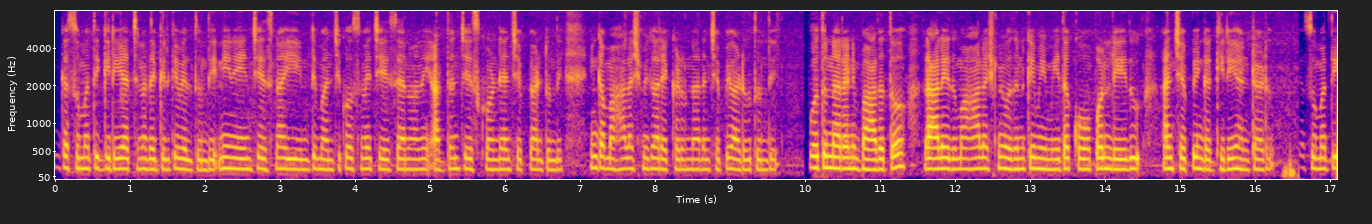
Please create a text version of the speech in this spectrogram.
ఇంకా సుమతి గిరి అర్చన దగ్గరికి వెళ్తుంది. నేను ఏం చేసినా ఈ ఇంటి మంచి కోసమే చేశాను అని అర్థం చేసుకోండి అని చెప్పి అంటుంది. ఇంకా మహాలక్ష్మి గారు ఎక్కడున్నారని చెప్పి అడుగుతుంది. పోతున్నారని బాధతో రాలేదు మహాలక్ష్మి వదినకి మీ మీద కోపం లేదు అని చెప్పి ఇంకా గిరి అంటాడు. సుమతి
